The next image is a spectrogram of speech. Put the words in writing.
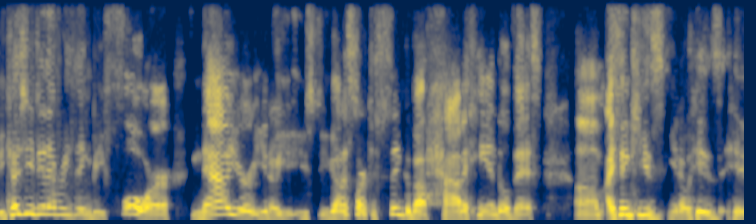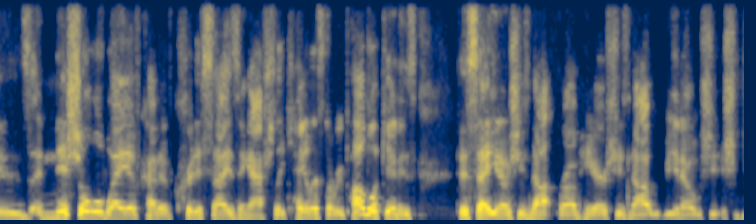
because you did everything before now you're you know you, you, you got to start to think about how to handle this um, i think he's you know his his initial way of kind of criticizing ashley kalus the republican is to say, you know, she's not from here. She's not, you know, she, she,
